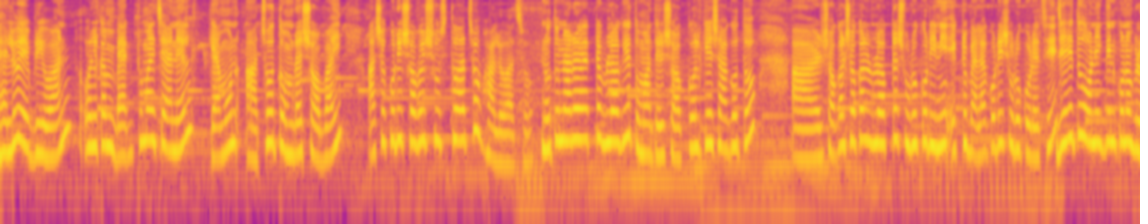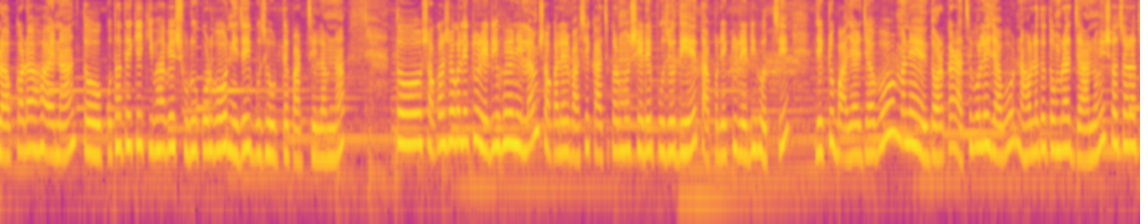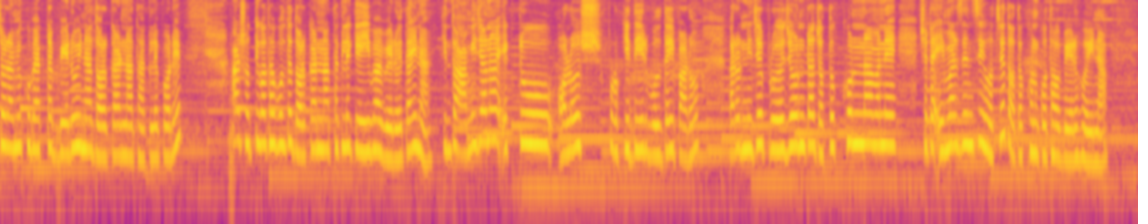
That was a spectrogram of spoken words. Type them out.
Hello everyone, welcome back to my channel. কেমন আছো তোমরা সবাই? আশা করি সবাই সুস্থ আছো, ভালো আছো। নতুন আরও একটা ব্লগে তোমাদের সকলকে স্বাগত। আর সকাল সকাল ব্লগটা শুরু করিনি, একটু বেলা করেই শুরু করেছি। যেহেতু অনেক দিন কোনো ব্লগ করা হয় না, তো কোথা থেকে কীভাবে শুরু করব নিজেই বুঝে উঠতে পারছিলাম না। তো সকাল সকাল একটু রেডি হয়ে নিলাম। সকালের বাসি কাজকর্ম সেরে পুজো দিয়ে তারপরে একটু রেডি হচ্ছি যে একটু বাজার যাব। মানে দরকার আছে বলেই যাব। না হলে তো তোমরা জানোই, সচরাচর আমি খুব একটা বেরোই না, দরকার না থাকলে পরে। আর সত্যি কথা বলতে দরকার না থাকলে কেই বা বেরোয়, তাই না? কিন্তু আমি যেন একটু অলস প্রকৃতির বলতেই পারো। কারণ নিজের প্রয়োজনটা যতক্ষণ না মানে সেটা এমার্জেন্সি হচ্ছে, ততক্ষণ কোথাও বের হই না।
